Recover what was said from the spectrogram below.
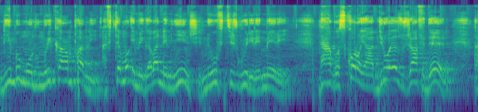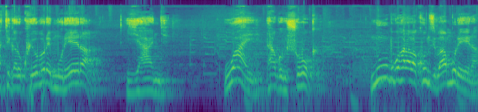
nimba umuntu muri kampani afitemo imigabane myinshi ni we ufite ijwi riremereye ntabwo sikoro yabyira uwayezu jean fidele gategaruka uyobore murera yanjye. Wayi ntabwo bishoboka. Nubwo hari abakunzi ba murera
